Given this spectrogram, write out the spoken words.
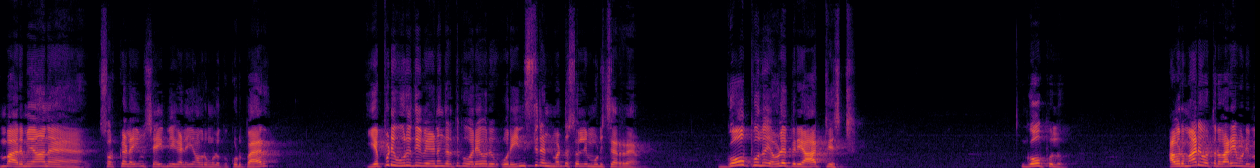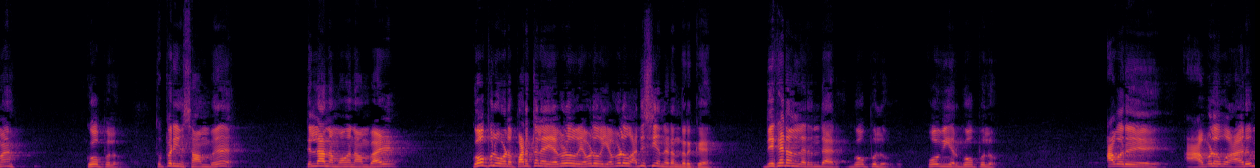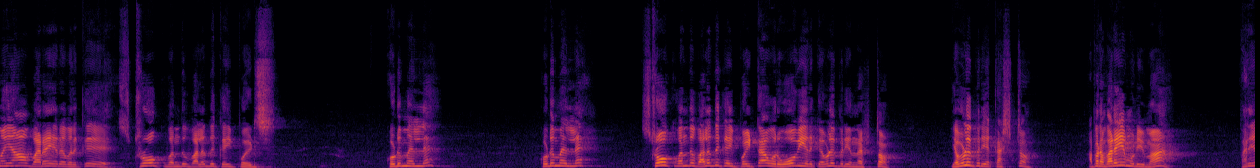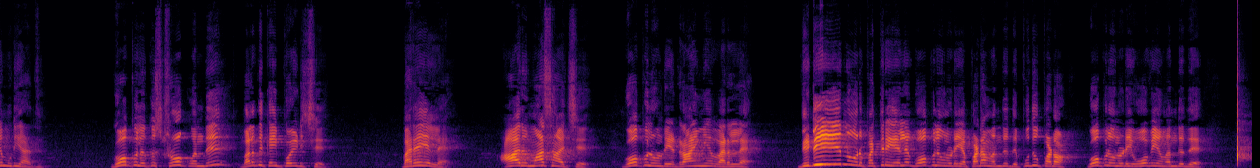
ரொம்ப அருமையான சொற்களையும் செய்திகளையும் அவர் உங்களுக்கு கொடுப்பார். எப்படி உறுதி வேணுங்கிறதுக்கு ஒரே ஒரு ஒரு இன்சிடென்ட் மட்டும் சொல்லி முடிச்சிடுறேன். கோபுலு எவ்வளோ பெரிய ஆர்டிஸ்ட் கோபுலு. அவர் மாதிரி ஒருத்தர் வரைய முடியுமா? கோபுலு. துப்பரியின் சாம்பு தில்லான மோகனாம்பாள் கோகுலுவோட படத்தில் எவ்வளோ எவ்வளோ எவ்வளோ அதிசயம் நடந்திருக்கு? விகடனில் இருந்தார் கோகுலு ஓவியர் கோகுலு அவர் அவ்வளவு அருமையாக வரைகிறவருக்கு ஸ்ட்ரோக் வந்து வலது கை போயிடுச்சு. கொடுமை இல்லை? கொடுமை இல்லை? ஸ்ட்ரோக் வந்து வலது கை போயிட்டா ஒரு ஓவியருக்கு எவ்வளோ பெரிய நஷ்டம்? எவ்வளோ பெரிய கஷ்டம்? அப்புறம் வரைய முடியுமா? வரைய முடியாது. கோகுலுக்கு ஸ்ட்ரோக் வந்து வலது கை போயிடுச்சு. வரையலை. ஆறு மாதம் ஆச்சு. கோகுலனுடைய டிராயிங்கே வரல. திடீர்னு ஒரு பத்திரிகையில் கோகுலனுடைய படம் வந்தது புது படம். கோகுலனுடைய ஓவியம் வந்தது.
